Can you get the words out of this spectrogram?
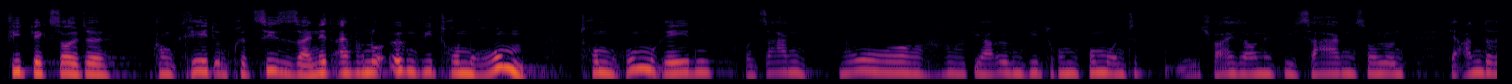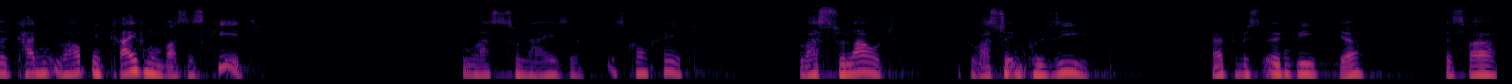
Feedback sollte konkret und präzise sein, nicht einfach nur irgendwie drumrum, drumrum reden und sagen, boah, ja, irgendwie drumrum und ich weiß auch nicht, wie ich sagen soll und der andere kann überhaupt nicht greifen, um was es geht. Du warst zu leise, ist konkret. Du warst zu laut, du warst zu impulsiv. Ja, du bist irgendwie, ja, das war,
